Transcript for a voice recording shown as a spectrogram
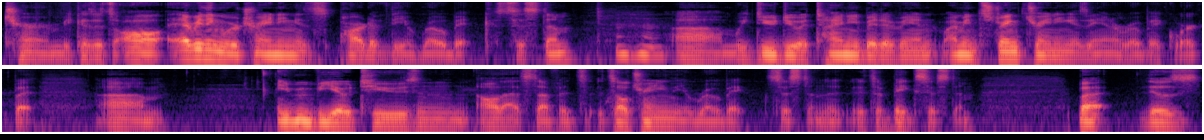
term because it's all everything we're training is part of the aerobic system. Mm-hmm. Um, we do do a tiny bit of an, I mean, strength training is anaerobic work, but um, even VO2s and all that stuff, it's it's all training the aerobic system. It's a big system, but those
